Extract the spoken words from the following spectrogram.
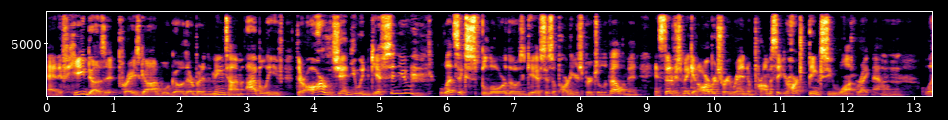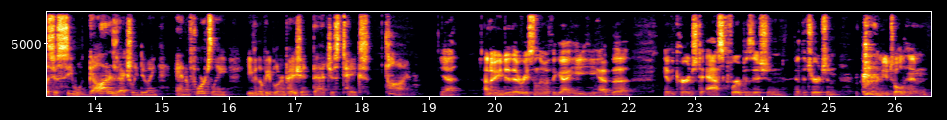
And if He does it, praise God, we'll go there. But in the meantime, I believe there are genuine gifts in you. Let's explore those gifts as a part of your spiritual development instead of just making an arbitrary random promise that your heart thinks you want right now. Mm-hmm. Let's just see what God is actually doing. And unfortunately, even though people are impatient, that just takes time. Yeah. I know you did that recently with a guy. He, he had the, he had the courage to ask for a position at the church. And you told him,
